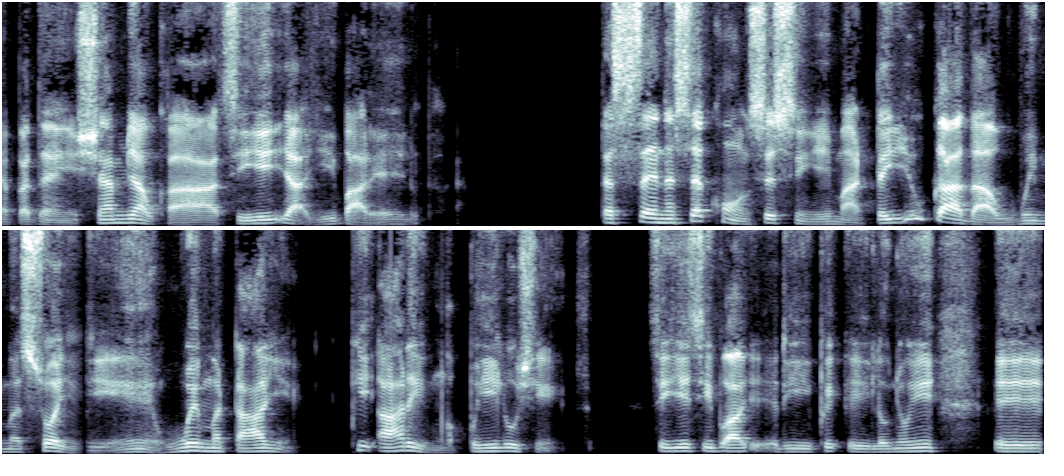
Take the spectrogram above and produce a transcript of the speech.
နဲ့ပတ်သက်ရင်ရှမ်းမြောက်ကစီးရေးရရေးပါတယ်လို့ပြောတာ။တစ်ဆယ်နှစ်ဆက်ခွန်စစ်စင်ရေးမှာတရုတ်ကသာဝင်မဆွတ်ရင်ဝင်မတားရင်ဖိအားတွေမပေးလို့ရှိရင်စီးရေးစီးပွားရေးဒီဖိအေးလုံခြုံရေးအေး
